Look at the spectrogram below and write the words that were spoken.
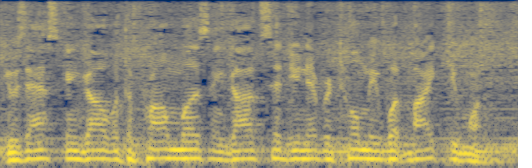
He was asking God what the problem was, and God said, You never told me what bike you wanted.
